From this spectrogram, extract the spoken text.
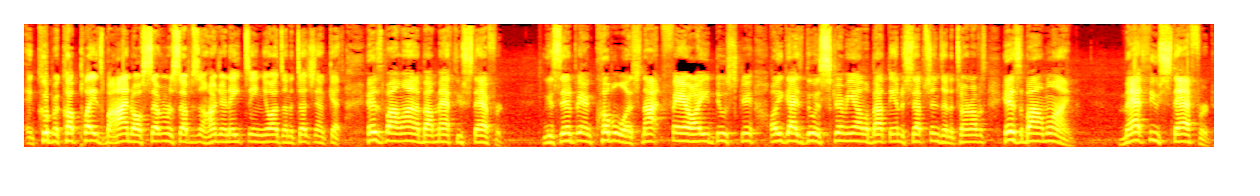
And Cooper Kupp plays behind off seven receptions, 118 yards on a touchdown catch. Here's the bottom line about Matthew Stafford. You can sit up here and quibble, well, it's not fair. All you do is scream, all you guys do is scream and yell about the interceptions and the turnovers. Here's the bottom line. Matthew Stafford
